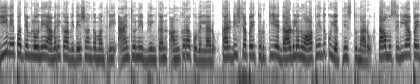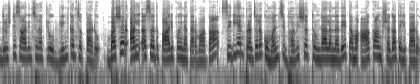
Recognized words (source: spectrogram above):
ఈ నేపథ్యంలోనే అమెరికా విదేశాంగ మంత్రి యాంటోనీ బ్లింకన్ అంకరాకు వెళ్ళారు. కర్డిష్లపై తుర్కీయే దాడులను ఆపేందుకు యత్నిస్తున్నారు. తాము సిరియాపై దృష్టి సారించినట్లు బ్లింకన్ చెప్పాడు. బషర్ అల్ అసద్ పారిపోయిన తర్వాత సిరియన్ ప్రజలకు మంచి భవిష్యత్తుండాలన్నదే తమ ఆకాంక్షగా తెలిపారు.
